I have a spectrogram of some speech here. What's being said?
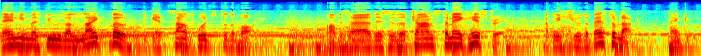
Then you must use a light boat to get southwards to the buoy. Officer, this is a chance to make history. I wish you the best of luck. Thank you.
